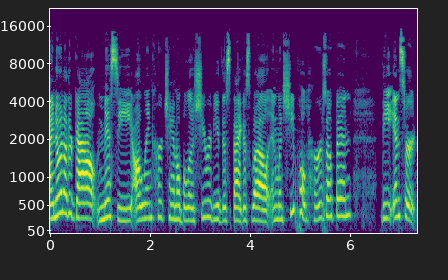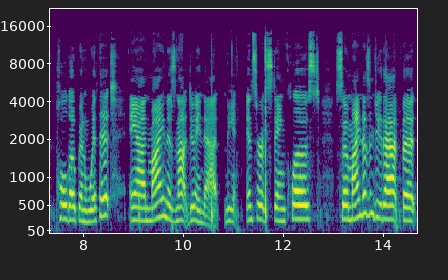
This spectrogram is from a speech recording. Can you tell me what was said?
I know another gal, Missy, I'll link her channel below. She reviewed this bag as well. And when she pulled hers open, the insert pulled open with it. And mine is not doing that. The insert's staying closed. So mine doesn't do that, but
